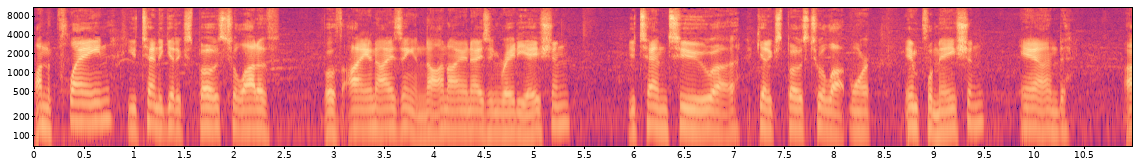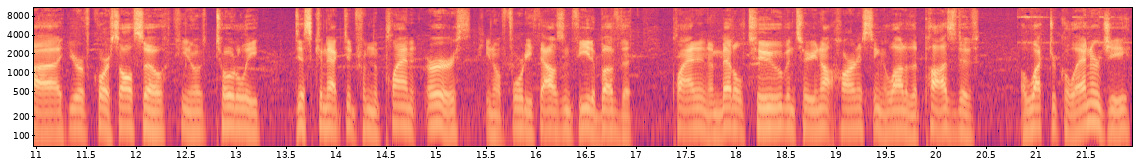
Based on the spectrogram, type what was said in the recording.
On the plane, you tend to get exposed to a lot of both ionizing and non ionizing radiation. You tend to uh, get exposed to a lot more inflammation. And uh, you're, of course, also, you know, totally disconnected from the planet Earth, you know, 40,000 feet above the planet in a metal tube. And so you're not harnessing a lot of the positive electrical energy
